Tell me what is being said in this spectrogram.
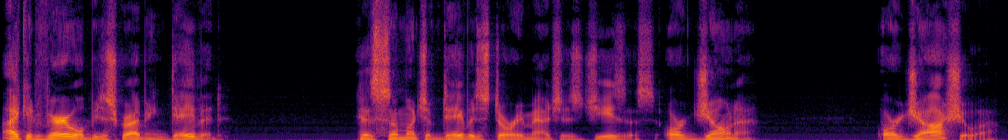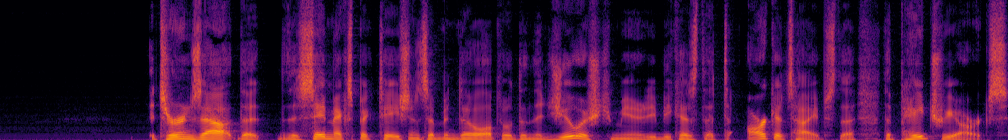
I could very well be describing David because so much of David's story matches Jesus, or Jonah, or Joshua, it turns out that the same expectations have been developed within the Jewish community because the t- archetypes, the, the patriarchs,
